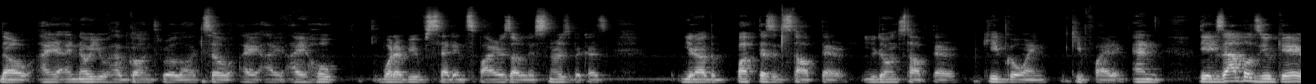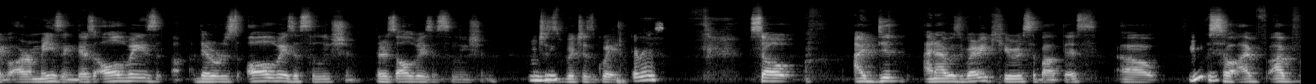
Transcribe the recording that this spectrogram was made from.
No, I, I know you have gone through a lot. So I, I, I hope whatever you've said inspires our listeners because you know the buck doesn't stop there. You don't stop there. Keep going. Keep fighting. And the examples you gave are amazing. There's always uh, there is always a solution. There's always a solution which mm-hmm. is which is great. There is. So i did and i was very curious about this. Uh, mm-hmm. so i've i've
